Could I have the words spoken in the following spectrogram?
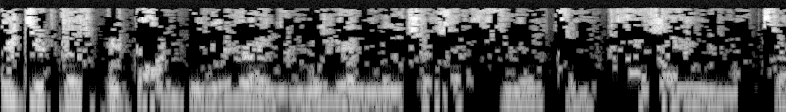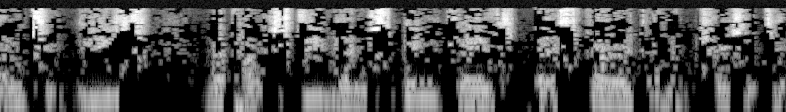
Egypt has begun delivering million liters of fuel to Gaza in an to ease the Palestinian skin-based electricity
